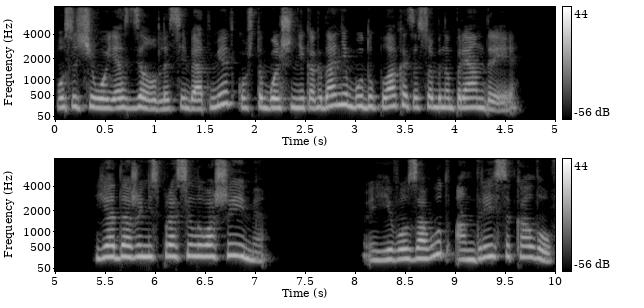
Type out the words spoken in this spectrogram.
После чего я сделал для себя отметку, что больше никогда не буду плакать, особенно при Андрее. Я даже не спросила ваше имя. Его зовут Андрей Соколов.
